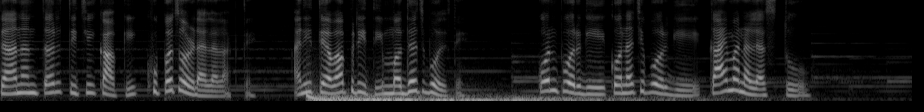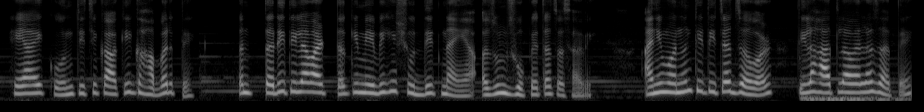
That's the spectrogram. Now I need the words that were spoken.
त्यानंतर तिची काकी खूपच ओरडायला लागते आणि तेव्हा प्रीती मध्येच बोलते. कोण पोरगी? कोणाची पोरगी? काय म्हणालास तू? हे ऐकून तिची काकी घाबरते. पण तरी तिला वाटतं की मे बी ही शुद्धीत नाही आहे अजून झोपेतच असावी. आणि म्हणून ती तिच्या जवळ तिला हात लावायला जाते.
